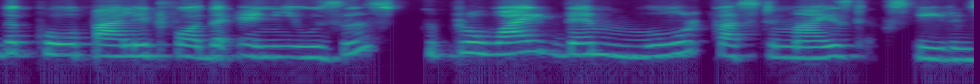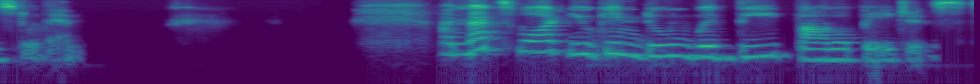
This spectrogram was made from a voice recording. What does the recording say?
the copilot for the end users to provide them more customized experience to them. And that's what you can do with the Power Pages.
